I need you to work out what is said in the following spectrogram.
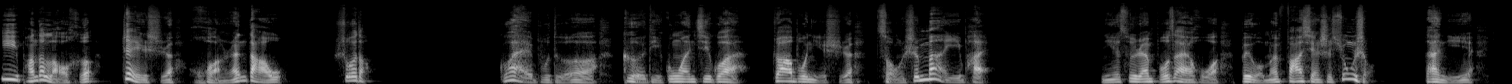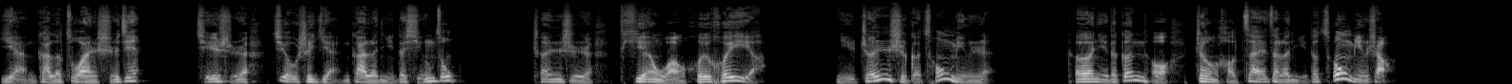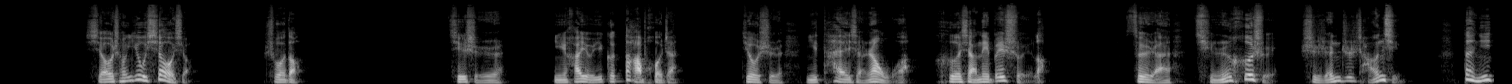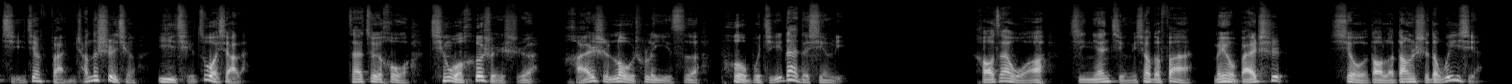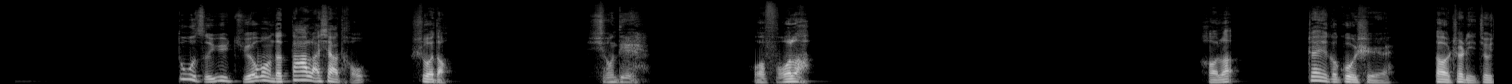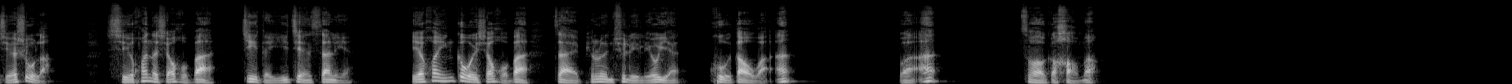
一旁的老何这时恍然大悟，说道：“怪不得各地公安机关抓捕你时总是慢一拍。”你虽然不在乎被我们发现是凶手，但你掩盖了作案时间，其实就是掩盖了你的行踪，真是天网恢恢呀！你真是个聪明人，可你的跟头正好栽在了你的聪明上。小程又笑笑，说道：“其实，你还有一个大破绽，就是你太想让我喝下那杯水了。”虽然请人喝水是人之常情，但你几件反常的事情一起做下来，在最后请我喝水时，还是露出了一丝迫不及待的心理。好在我几年警校的饭没有白吃，嗅到了当时的危险。杜子玉绝望的耷拉下头，说道：“兄弟，我服了。”好了，这个故事到这里就结束了。喜欢的小伙伴记得一键三连，也欢迎各位小伙伴在评论区里留言互道晚安。晚安，做个好梦。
